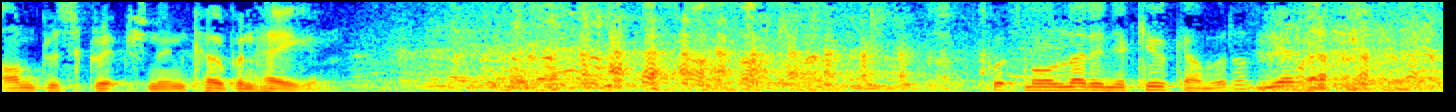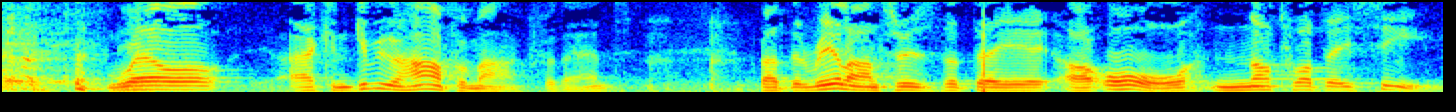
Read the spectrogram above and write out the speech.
on prescription in Copenhagen. Puts more lead in your cucumber, doesn't it? Yes. well, I can give you half a mark for that, but the real answer is that they are all not what they seem.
